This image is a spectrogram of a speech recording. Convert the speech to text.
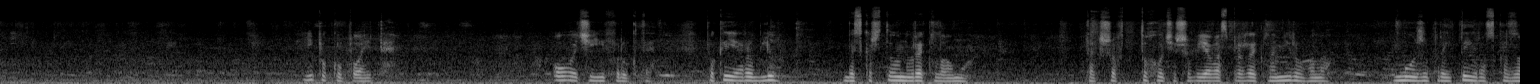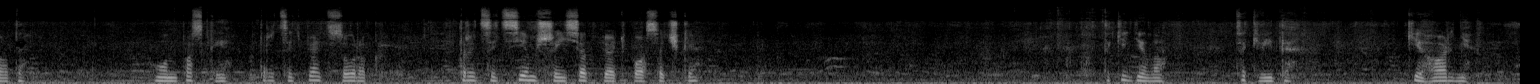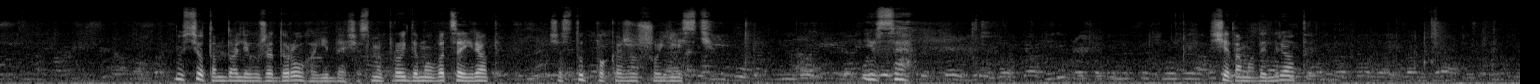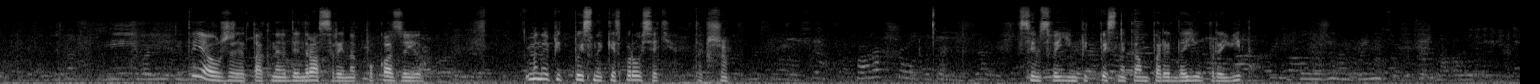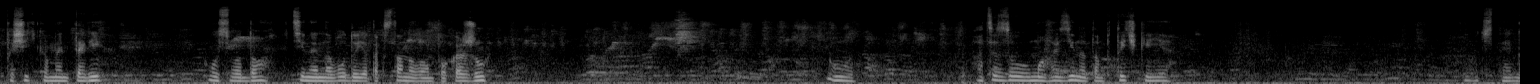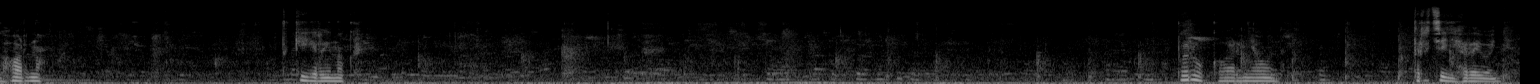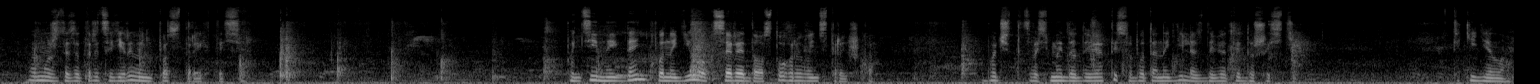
і покупайте овочі і фрукти. Поки я роблю безкоштовну рекламу. Так що хто хоче, щоб я вас прорекламувала, може прийти і розказати. Вон паски 35, 40, 37, 65 пасочки. Такі діла. Це квіти. Які гарні. Ну все, там далі вже дорога йде. Зараз ми пройдемо в оцей ряд. Зараз тут покажу, що є. І все. Ще там один ряд. Та я вже так не один раз ринок показую. Мене підписники спросять, так що всім своїм підписникам передаю привіт. Пишіть коментарі. Ось вода. Ціни на воду я так стану вам покажу. О, а це зоомагазин, а там птички є. Бачите, як гарно. Такий ринок. Перукарня вон. 30 гривень. Ви можете за 30 гривень постригтися. Пенсійний день, понеділок, середа, 100 гривень стрижка. Бачите, з 8 до 9, субота, неділя, з 9 до 6. Такі діла.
